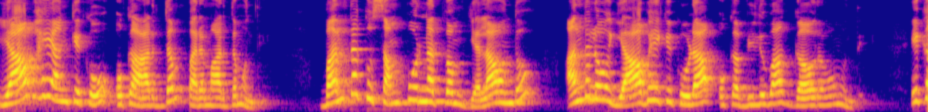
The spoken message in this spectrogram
యాభై అంకెకు ఒక అర్థం పరమార్థం ఉంది. బంతకు సంపూర్ణత్వం ఎలా ఉందో అందులో యాభైకి కూడా ఒక విలువ గౌరవం ఉంది. ఇక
